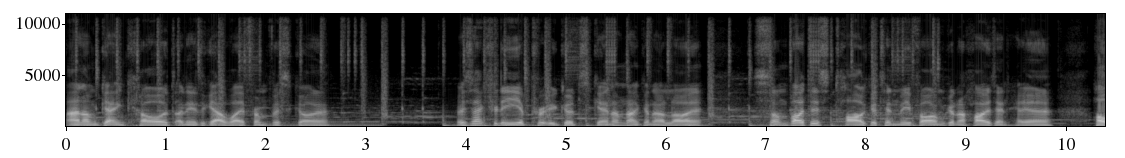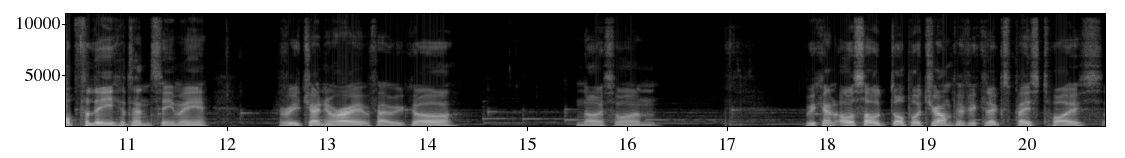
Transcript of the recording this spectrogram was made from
And I'm getting cold. I need to get away from this guy. This is actually a pretty good skin, I'm not gonna lie. Somebody's targeting me, so I'm gonna hide in here. Hopefully, he didn't see me. Regenerate, there we go. Nice one. We can also double jump if you click space twice.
